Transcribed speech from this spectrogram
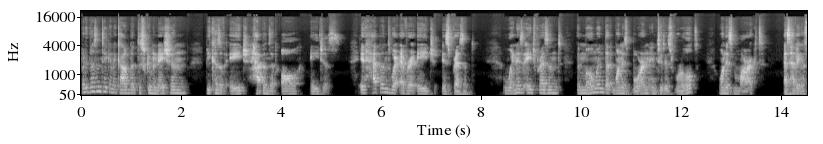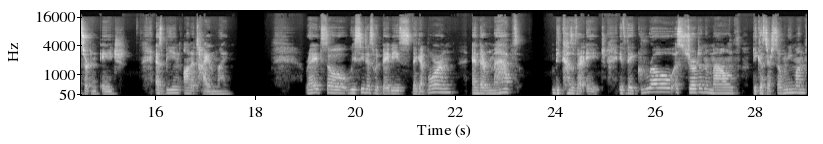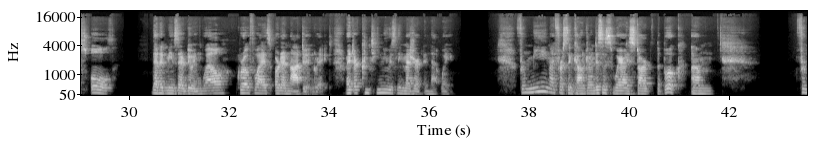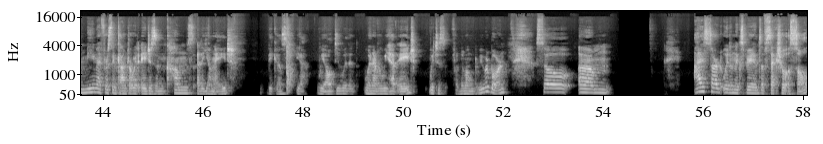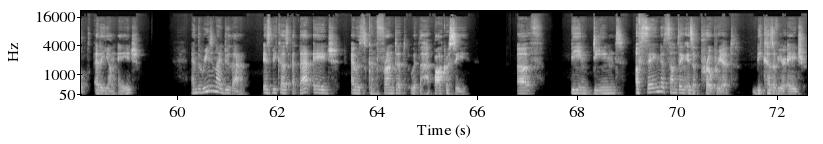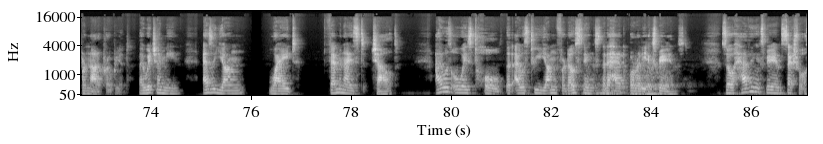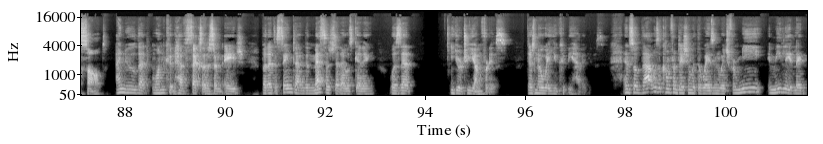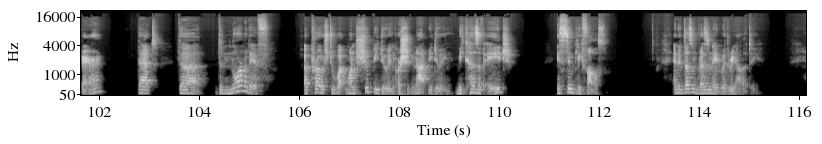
but it doesn't take into account that discrimination because of age happens at all ages. It happens wherever age is present. When is age present? The moment that one is born into this world, one is marked as having a certain age, as being on a timeline. Right? So we see this with babies, they get born and they're mapped because of their age. If they grow a certain amount because they're so many months old, then it means they're doing well growth wise or they're not doing great, right? They're continuously measured in that way. For me, my first encounter, and this is where I start the book, um, for me, my first encounter with ageism comes at a young age because, yeah, we all deal with it whenever we have age, which is from the moment we were born. So um, I started with an experience of sexual assault at a young age. And the reason I do that is because at that age, I was confronted with the hypocrisy of being deemed, of saying that something is appropriate because of your age or not appropriate. By which I mean, as a young, white, feminized child, I was always told that I was too young for those things that I had already experienced. So, having experienced sexual assault, I knew that one could have sex at a certain age, but at the same time, the message that I was getting was that you're too young for this. There's no way you could be having this. And so that was a confrontation with the ways in which, for me, immediately it laid bare that the the normative approach to what one should be doing or should not be doing because of age is simply false. And it doesn't resonate with reality.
